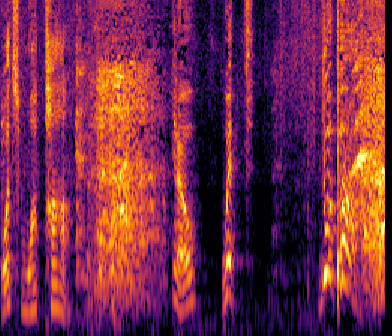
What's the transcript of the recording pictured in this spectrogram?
What's wapa? You know, whipped. Wapa!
